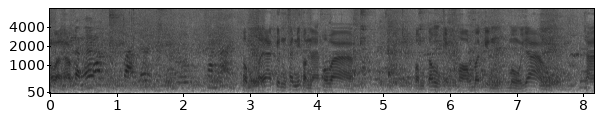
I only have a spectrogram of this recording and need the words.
อร่อยครับ สั่งฮะผมขออนุญาตกินแค่นี้ก่อนนะ เพราะว่าผมต้องเก็บท้องไว้กินหมูย่างชา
